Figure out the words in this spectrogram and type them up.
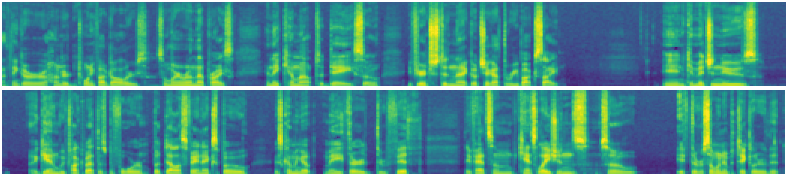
I think are $125, somewhere around that price, and they come out today. So if you're interested in that, go check out the Reebok site. In convention news, again, we've talked about this before, but Dallas Fan Expo is coming up May 3rd through 5th. They've had some cancellations, so if there was someone in particular that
